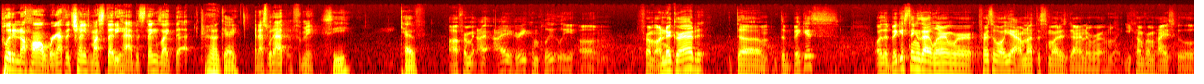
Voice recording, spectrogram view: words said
put in the hard work. I have to change my study habits, things like that, Okay. and that's what happened for me. See, Kev. Uh, for me, I, I agree completely. Um, from undergrad, the the biggest or the biggest things I learned were first of all, yeah, I'm not the smartest guy in the room. Like you come from high school,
